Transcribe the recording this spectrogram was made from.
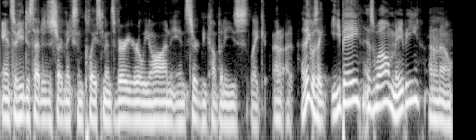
and so he decided to start making some placements very early on in certain companies. Like I, don't, I think it was like eBay as well, maybe I don't know.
